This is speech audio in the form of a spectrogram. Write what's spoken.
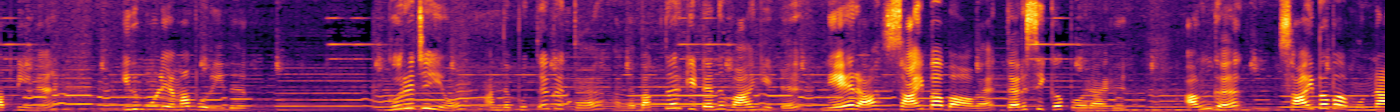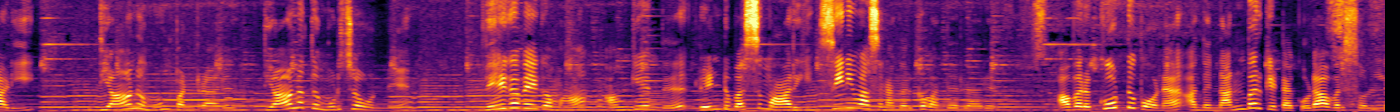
அப்படின்னு இது மூலியமா புரியுது. குருஜியும் அந்த புத்தகத்தை அந்த பக்தர்கிட்டேருந்து வாங்கிட்டு நேராக சாய்பாபாவை தரிசிக்க போகிறாரு அங்கே சாய்பாபா முன்னாடி தியானமும் பண்ணுறாரு தியானத்தை முடிச்ச உடனே வேக வேகமாக அங்கேருந்து ரெண்டு பஸ் மாறி சீனிவாச நகருக்கு வந்துடுறாரு. அவரை கூட்டு போன அந்த நண்பர்கிட்ட கூட அவர் சொல்ல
